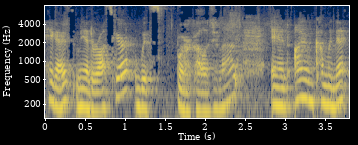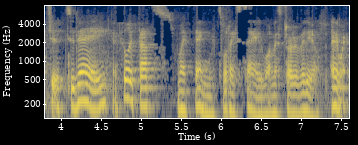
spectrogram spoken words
Hey guys, Amanda Ross here with Sportology Lab, and I am coming at you today. I feel like that's my thing. That's what I say when I start a video. Anyway,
